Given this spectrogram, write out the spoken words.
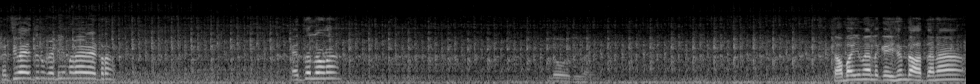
ਕੱਚੀ ਬਾਈ ਤੈਨੂੰ ਗੱਡੀ ਮਾਰਾ ਰੇਟਰ। ਇੱਧਰ ਲਾਉਣਾ। ਲੋ ਜੀ ਬਾਈ। ਤਾਂ ਬਾਈ ਮੈਂ ਲੋਕੇਸ਼ਨ ਦੱਸ ਦਣਾ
